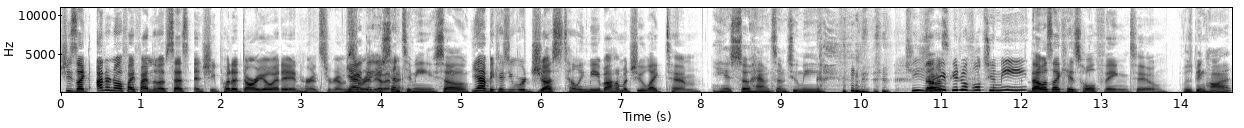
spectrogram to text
She's like, I don't know if I find them obsessed, and she put a Dario edit in her Instagram Yeah, story that the you other sent night. to me. So Yeah, because you were just telling me about how much you liked him. he is so handsome to me. She's That very was- beautiful to me. That was like his whole thing too. Was being hot?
